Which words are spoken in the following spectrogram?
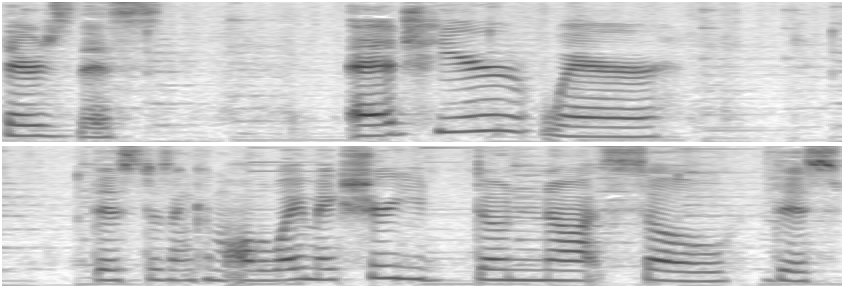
there's this edge here where this doesn't come all the way. Make sure you do not sew this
